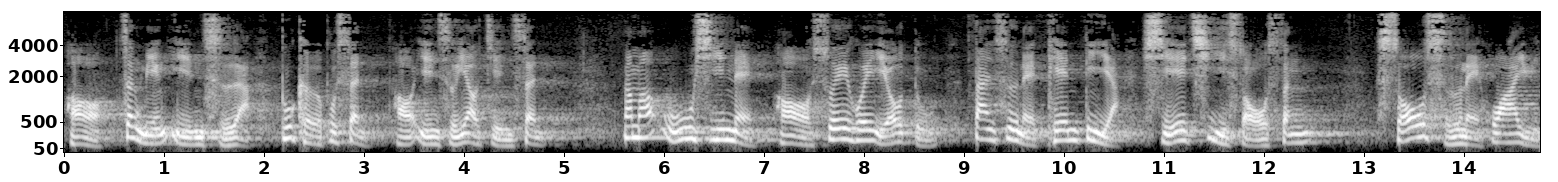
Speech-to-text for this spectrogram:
哦，证明饮食啊不可不慎。哦，饮食要谨慎。那么无心呢？哦，虽非有毒，但是呢，天地呀，邪气所生，所使呢，花云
